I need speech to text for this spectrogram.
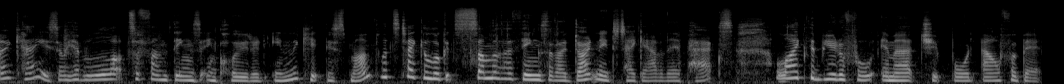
Okay, so we have lots of fun things included in the kit this month. Let's take a look at some of the things that I don't need to take out of their packs, like the beautiful Emma chipboard alphabet.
